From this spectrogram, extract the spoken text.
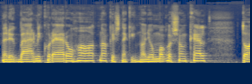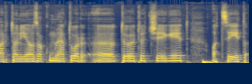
mert ők bármikor elrohanhatnak, és nekik nagyon magasan kell tartani az akkumulátor töltöttségét, a C-t,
